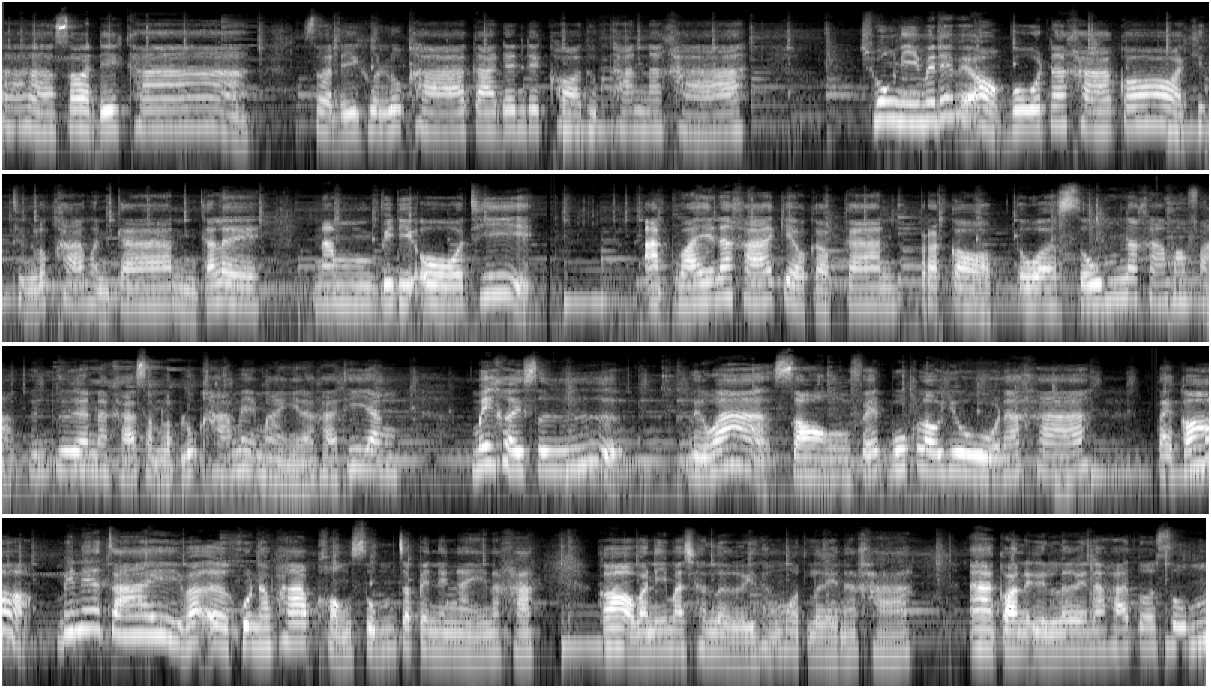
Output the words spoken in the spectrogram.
ค่ะ สวัสดีค่ะ สวัสดีคุณลูกค้า Garden Decor ทุกท่านนะคะ ช่วงนี้ไม่ได้ไปออกบูธนะคะ ก็คิดถึงลูกค้าเหมือนกัน ก็เลยนำวิดีโอที่อัดไว้นะคะ เกี่ยวกับการประกอบตัวซุ้มนะคะ มาฝากเพื่อนๆนะคะสำหรับลูกค้าใหม่ๆนะคะ ที่ยังไม่เคยซื้อ หรือว่าส่อง Facebook เราอยู่นะคะ แต่ก็ไม่แน่ใจว่าเออคุณภาพของซุ้มจะเป็นยังไงนะคะ ก็วันนี้มาเฉลยทั้งหมดเลยนะคะอ่าก่อนอื่นเลยนะคะ ตัวซุ้ม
